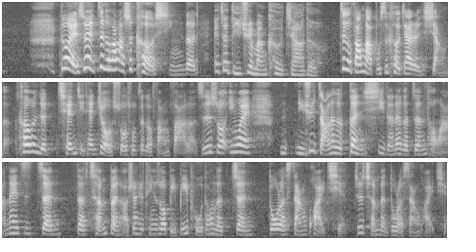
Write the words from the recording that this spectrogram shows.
对，所以这个方法是可行的。哎，这的确蛮客家的。这个方法不是客家人想的，柯文哲前几天就有说出这个方法了，只是说因为你去找那个更细的那个针筒啊，那支针的成本好像就听说比比普通的针多了三块钱，就是成本多了三块钱。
